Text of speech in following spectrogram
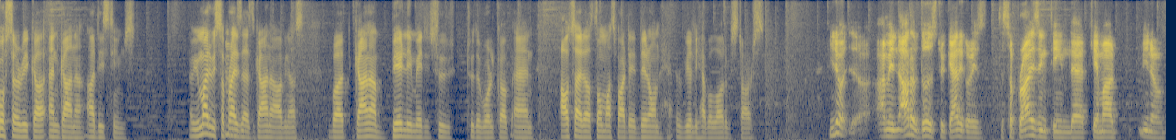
Costa Rica, and Ghana are these teams. You might be surprised as Ghana, Avinash, but Ghana barely made it to to the World Cup, and outside of Thomas Partey, they don't ha- really have a lot of stars. You know, I mean, out of those two categories, the surprising team that came out, you know,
